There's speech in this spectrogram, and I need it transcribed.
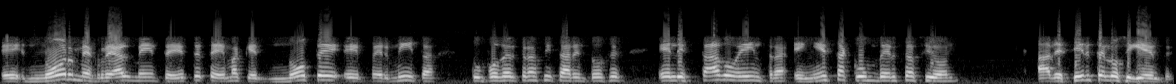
eh, norme realmente este tema, que no te eh, permita tu poder transitar. Entonces, el Estado entra en esa conversación a decirte lo siguiente,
